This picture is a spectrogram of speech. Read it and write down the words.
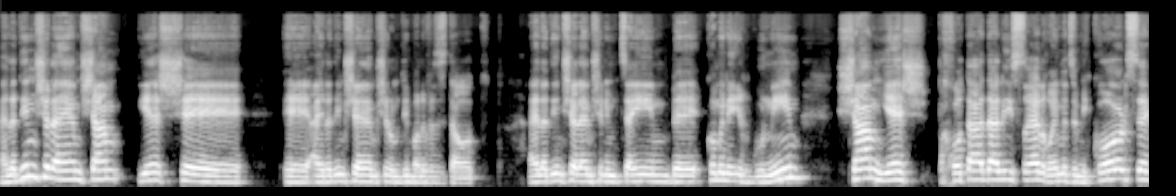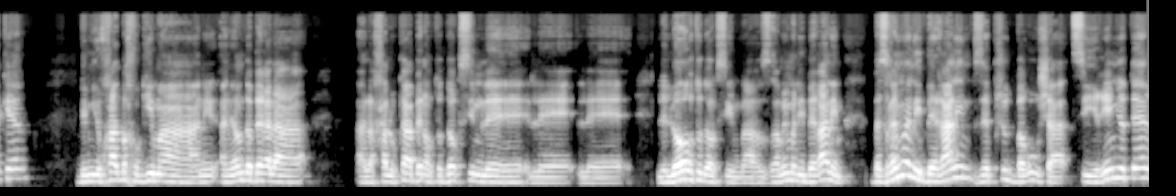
הילדים שלהם, שם יש אה, אה, הילדים שלהם שלומדים באוניברסיטאות, הילדים שלהם שנמצאים בכל מיני ארגונים, שם יש פחות אהדה לישראל, רואים את זה מכל סקר, במיוחד בחוגים, ה, אני, אני לא מדבר על, ה, על החלוקה בין אורתודוקסים ל, ל, ל, ללא אורתודוקסים, הזרמים הליברליים. בזרמים הליברליים זה פשוט ברור שהצעירים יותר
